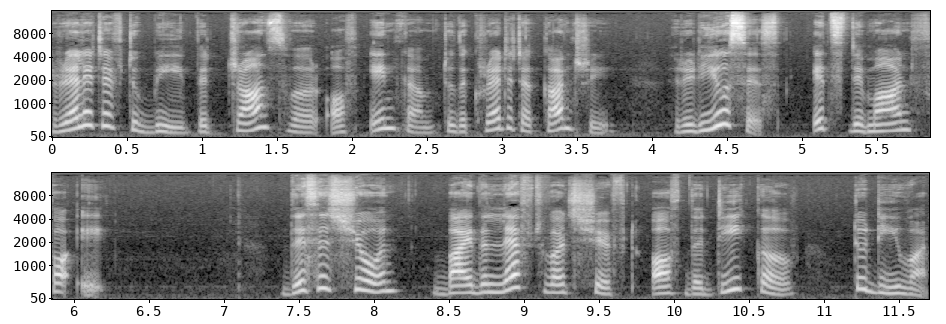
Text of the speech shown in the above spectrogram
relative to B with transfer of income to the creditor country reduces its demand for A. This is shown by the leftward shift of the D curve to D1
